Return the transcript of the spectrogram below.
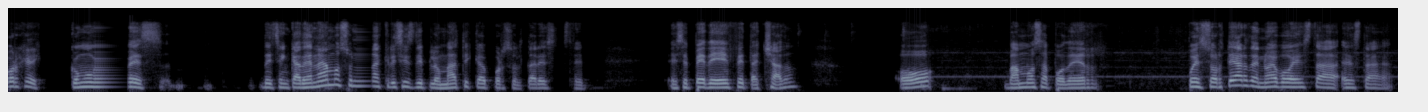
Jorge, ¿cómo ves? desencadenamos una crisis diplomática por soltar este, ese PDF tachado o vamos a poder pues sortear de nuevo esta, esta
